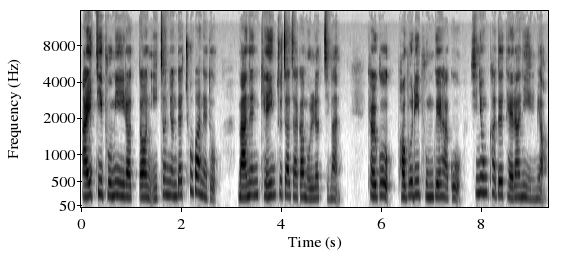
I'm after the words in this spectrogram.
IT 붐이 일었던 2000년대 초반에도 많은 개인 투자자가 몰렸지만 결국 버블이 붕괴하고 신용카드 대란이 일며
